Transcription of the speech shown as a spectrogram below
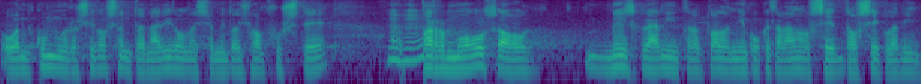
o en commemoració del centenari del naixement del Joan Fuster, uh mhm. -huh. per molts el més gran intel·lectual en llengua catalana del segle XX,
